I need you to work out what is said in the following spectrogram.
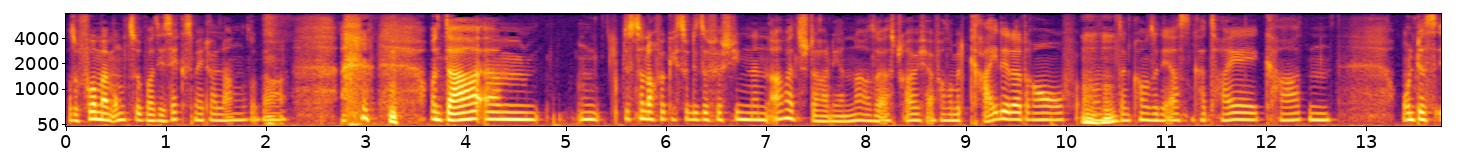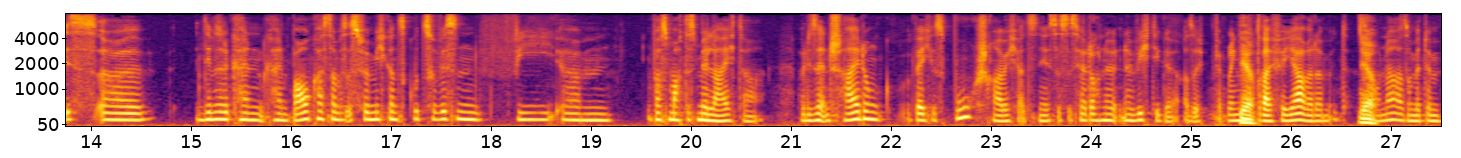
Also vor meinem Umzug war sie sechs Meter lang sogar. und da ähm, gibt es dann auch wirklich so diese verschiedenen Arbeitsstadien. Ne? Also erst schreibe ich einfach so mit Kreide da drauf, ähm, dann kommen so die ersten Karteikarten. Und das ist äh, in dem Sinne kein, kein Baukasten, aber es ist für mich ganz gut zu wissen, wie, ähm, was macht es mir leichter. Weil diese Entscheidung, welches Buch schreibe ich als nächstes, ist ja doch eine, eine wichtige. Also ich verbringe Ja. drei, vier Jahre damit. Ja. So, ne? Also mit dem,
